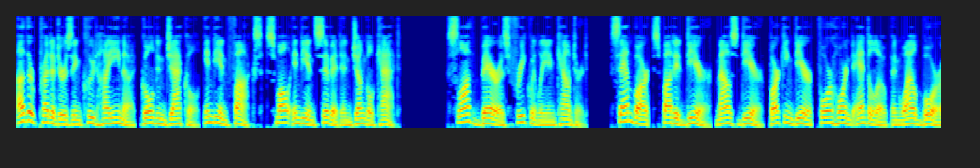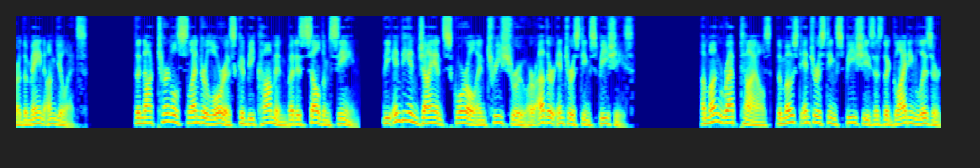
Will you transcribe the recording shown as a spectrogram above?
Other predators include hyena, golden jackal, Indian fox, small Indian civet and jungle cat. Sloth bear is frequently encountered. Sambar, spotted deer, mouse deer, barking deer, four-horned antelope and wild boar are the main ungulates. The nocturnal slender loris could be common but is seldom seen. The Indian giant squirrel and tree shrew are other interesting species. Among reptiles, the most interesting species is the gliding lizard,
